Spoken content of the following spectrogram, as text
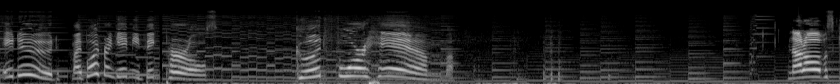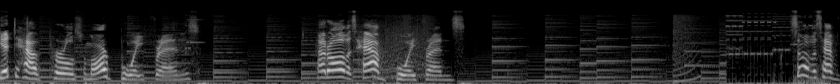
Hey dude, my boyfriend gave me big pearls. Good for him! Not all of us get to have pearls from our boyfriends. Not all of us have boyfriends. Some of us have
